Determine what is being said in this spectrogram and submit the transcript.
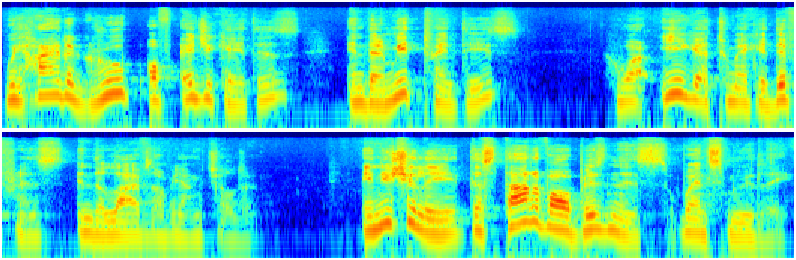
We hired a group of educators in their mid 20s who are eager to make a difference in the lives of young children. Initially, the start of our business went smoothly,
